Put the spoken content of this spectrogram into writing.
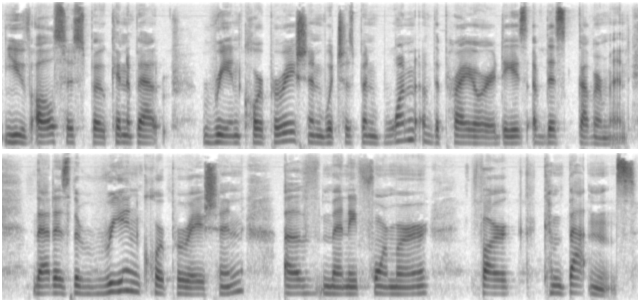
You've also spoken about reincorporation, which has been one of the priorities of this government. That is the reincorporation of many former FARC combatants.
